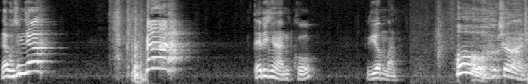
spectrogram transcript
내가 웃음냐? 아! 때리진 않고 위험만. 오, 속 시원하네.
